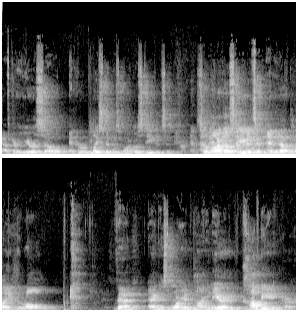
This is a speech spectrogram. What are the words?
after a year or so, and her replacement was Margot Stevenson. So Margot Stevenson ended up playing the role that Agnes Moorehead pioneered, copying her.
